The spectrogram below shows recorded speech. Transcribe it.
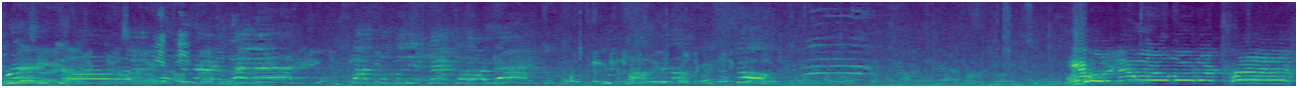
Treason! Responsible for the attack on our land! You communist scum! You are New World Order trash!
